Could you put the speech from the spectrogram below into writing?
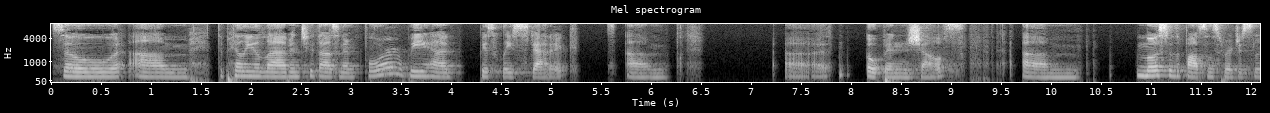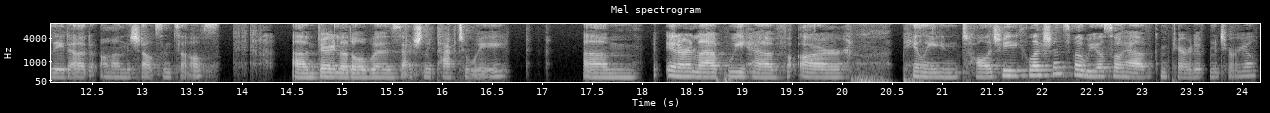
So, um, the Paleo Lab in 2004, we had basically static um, uh, open shelves. Um, most of the fossils were just laid out on the shelves themselves. Um, very little was actually packed away. Um, in our lab, we have our paleontology collections, but we also have comparative material.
